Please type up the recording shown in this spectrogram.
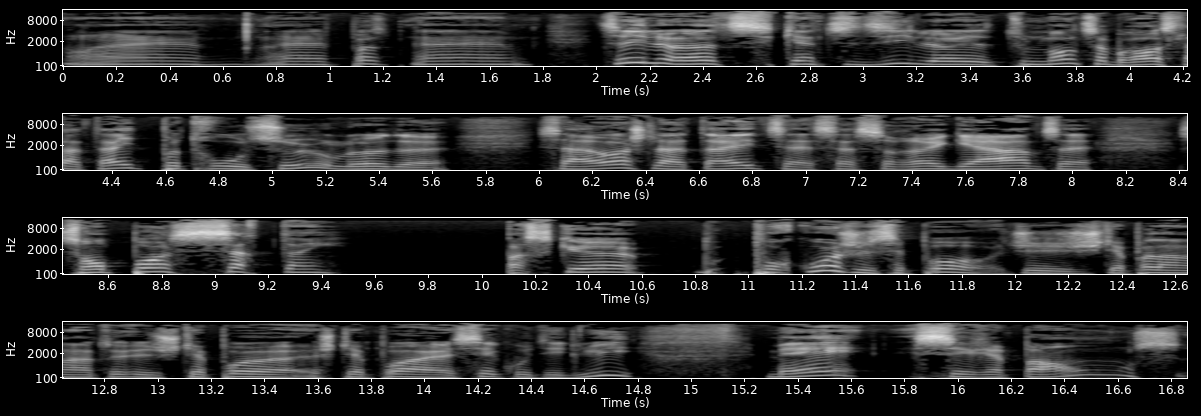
ouais, pas. tu sais, là, quand tu dis, là, tout le monde se brasse la tête, pas trop sûr, là, de, ça hoche la tête, ça, se regarde, ils sont pas certains. Parce que, pourquoi, je ne sais pas. Je n'étais pas dans j'étais pas, j'étais pas assis à côté de lui. Mais ses réponses,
